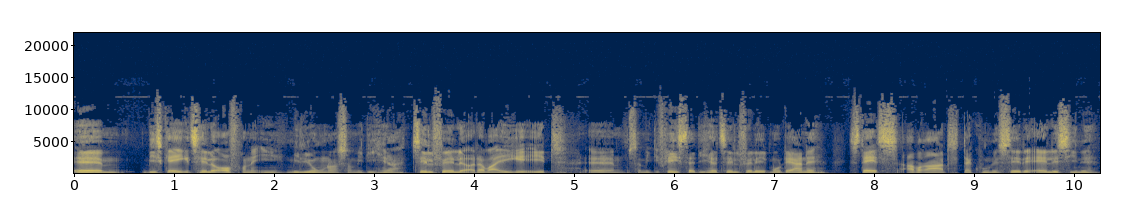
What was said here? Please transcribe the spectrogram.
Øhm, vi skal ikke tælle offrene i millioner, som i de her tilfælde, og der var ikke et, øh, som i de fleste af de her tilfælde, et moderne statsapparat, der kunne sætte alle sine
